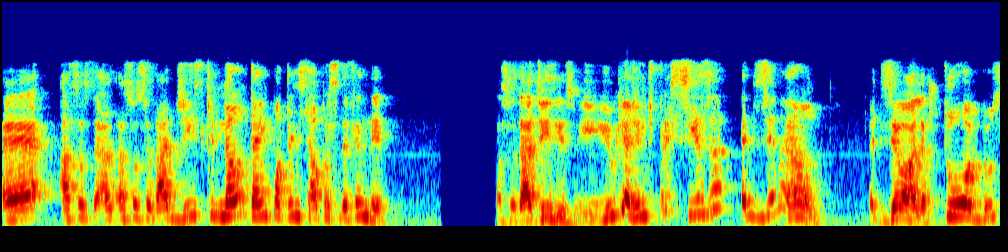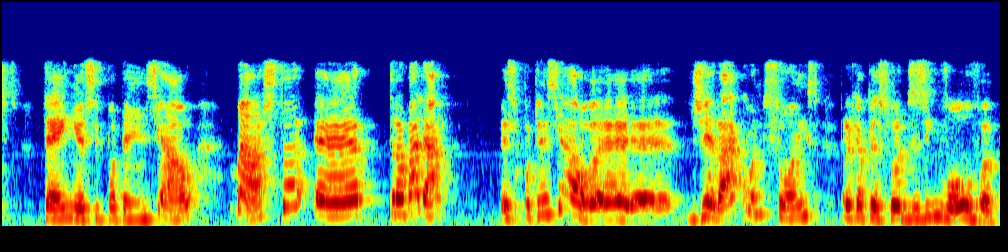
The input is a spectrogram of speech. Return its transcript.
é, a, a, sociedade diz que não tem potencial para se defender. A sociedade diz isso. E, e, o que a gente precisa é dizer não. É dizer, olha, todos tem esse potencial, basta é, trabalhar esse potencial, é, é, gerar condições para que a pessoa desenvolva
